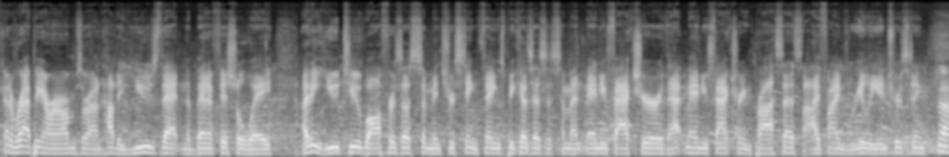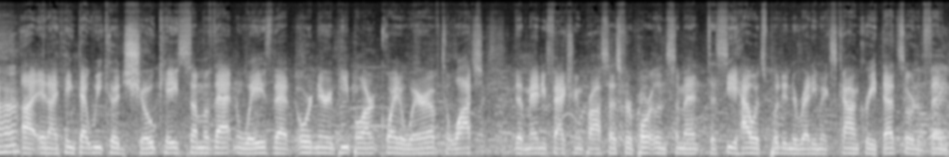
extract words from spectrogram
kind of wrapping our arms around how to use that in a beneficial way. I think YouTube offers us some interesting things because as a cement manufacturer, that manufacturing process I find really interesting. Uh-huh. Uh, and I think that we could showcase some of that in ways that ordinary people aren't quite aware of to watch the manufacturing process for Portland cement, to see how it's put into ready mix concrete, that sort of thing.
